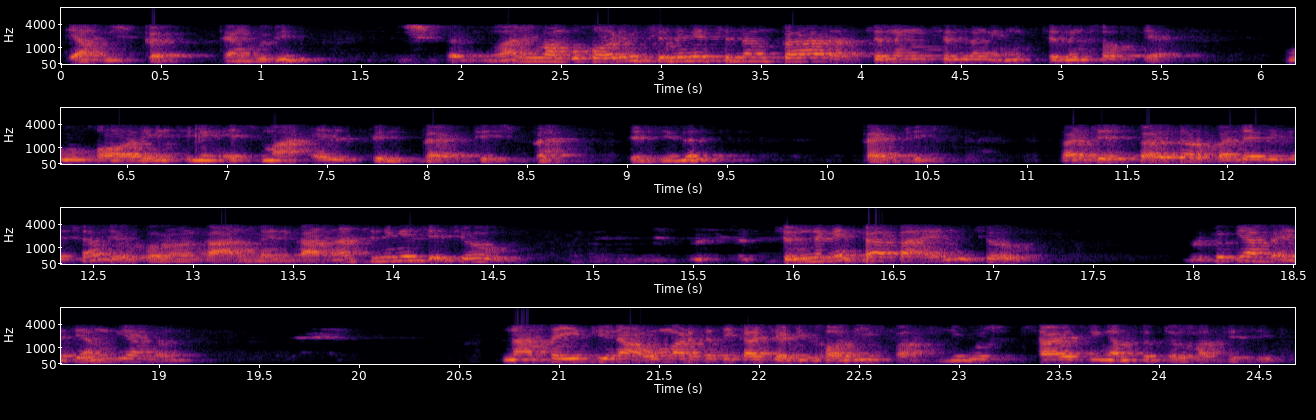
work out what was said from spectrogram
yang Uzbek, yang Budi. Mari Imam Bukhari jenenge jeneng barat, jeneng jeneng jeneng Sofiat. Bukhari jeneng Ismail bin Bardisbah. Jadi Bardisbah. Bardisbah itu bahasa Indonesia ya orang Karmen karena jenenge cek jauh. Jenenge bapak ini jauh. Berikutnya apa yang yang Nah, Sayyidina Umar ketika jadi khalifah, ini saya ingat betul hadis itu.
